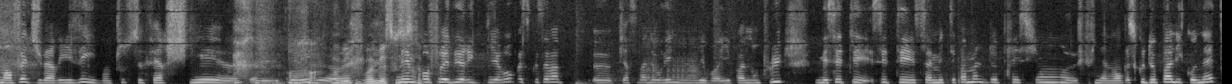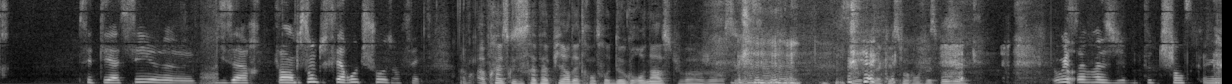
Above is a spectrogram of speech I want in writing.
mais en fait, je vais arriver, ils vont tous se faire chier. euh, terrible, Ouais, mais- euh, ouais, mais même serait- pour Frédéric Pierrot, parce que ça va, euh, Pierre Salvadorine, ne les voyait pas non plus, mais c'était, c'était, ça mettait pas mal de pression euh, finalement, parce que de pas les connaître, c'était assez euh, bizarre. Enfin, l'impression de faire autre chose en fait. Après, est-ce que ce serait pas pire d'être entre deux gros nazes, tu vois C'est la question qu'on peut se poser. Oui, ça va, j'ai peu de chance quand même.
